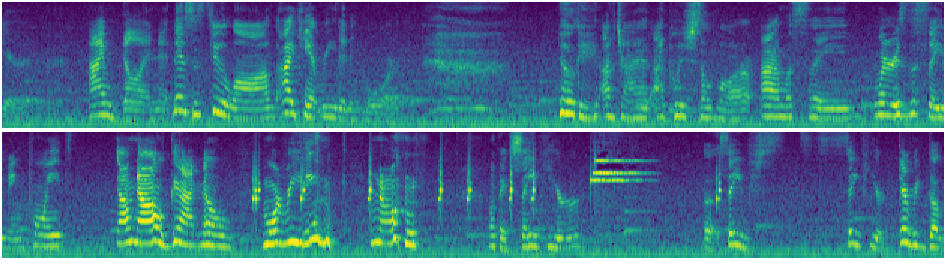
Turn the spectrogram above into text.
here. I'm done. This is too long. I can't read anymore. Okay, I've tried. I pushed so far. I'm a slave. Where is the saving point? Oh no, God, no. More reading. no. Okay, save here. Uh, save. Save here. There we go.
